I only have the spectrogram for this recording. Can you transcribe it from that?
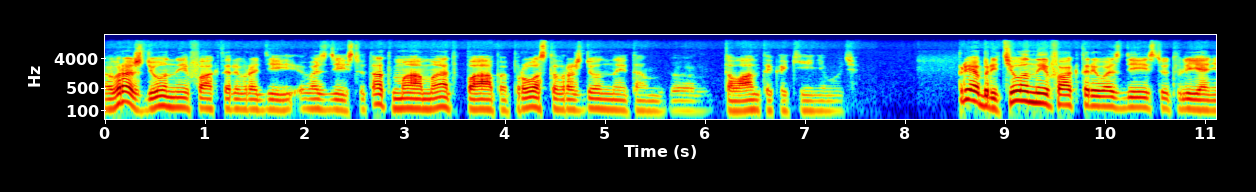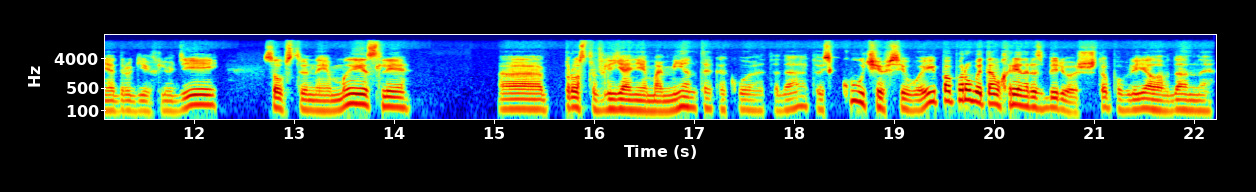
врожденные факторы воздействуют, от мамы, от папы, просто врожденные там э, таланты какие-нибудь. Приобретенные факторы воздействуют, влияние других людей, собственные мысли, просто влияние момента какое-то, да, то есть куча всего. И попробуй там хрен разберешь, что повлияло в данной,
